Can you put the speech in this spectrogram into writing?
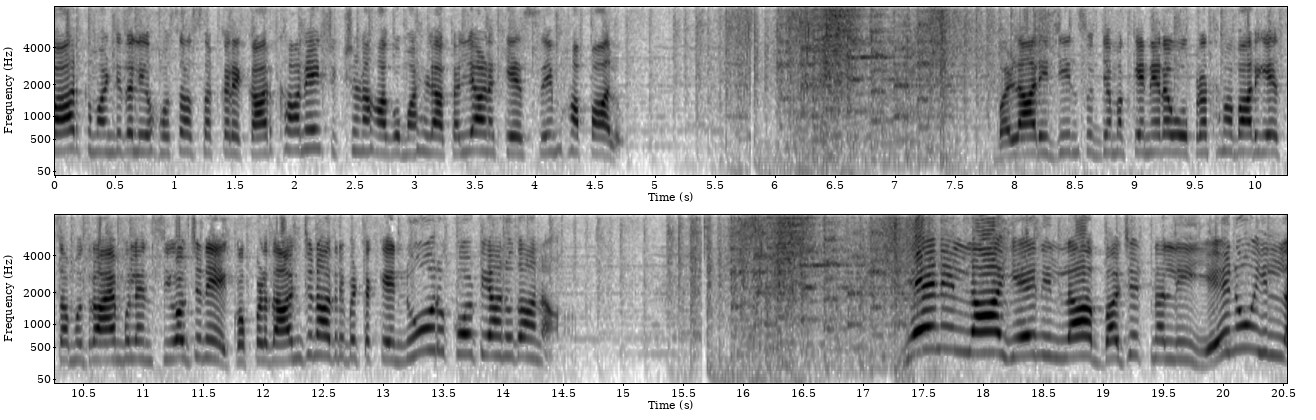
ಪಾರ್ಕ್ ಮಂಡ್ಯದಲ್ಲಿ ಹೊಸ ಸಕ್ಕರೆ ಕಾರ್ಖಾನೆ, ಶಿಕ್ಷಣ ಹಾಗೂ ಮಹಿಳಾ ಕಲ್ಯಾಣಕ್ಕೆ ಸಿಂಹ ಪಾಲು. ಬಳ್ಳಾರಿ ಜೀನ್ಸ್ ಉದ್ಯಮಕ್ಕೆ ನೆರವು ಪ್ರಥಮ ಬಾರಿಗೆ ಸಮುದ್ರ ಆಂಬ್ಯುಲೆನ್ಸ್ ಯೋಜನೆ ಕೊಪ್ಪಳದ ಅಂಜನಾದ್ರಿ ಬೆಟ್ಟಕ್ಕೆ ನೂರು ಕೋಟಿ ಅನುದಾನ. ಏನಿಲ್ಲ ಬಜೆಟ್ನಲ್ಲಿ ಏನೂ ಇಲ್ಲ.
